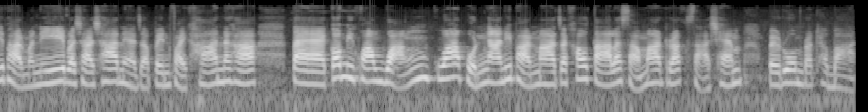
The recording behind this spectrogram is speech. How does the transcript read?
ที่ผ่านมานี้ประชาชาติเนี่ยจะเป็นฝ่ายค้านนะคะ แต่ก็มีความหวังว่าผลงานที่ผ่านมาจะเข้าตาและสามารถรักษาแชมป์ไปร่วมรัฐบาล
